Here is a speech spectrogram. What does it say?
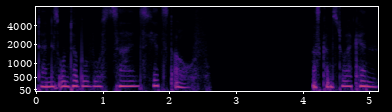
deines Unterbewusstseins jetzt auf? Was kannst du erkennen?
